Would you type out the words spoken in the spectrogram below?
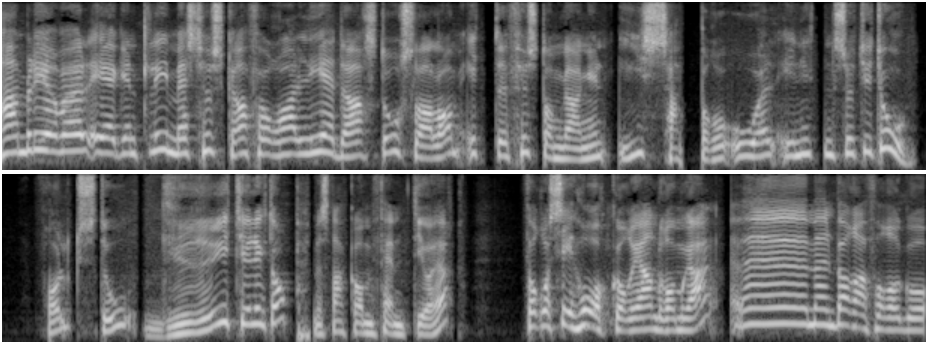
han blir vel egentlig mest huska for å ha leda storslalåm etter førsteomgangen i Sapporo-OL i 1972. Folk sto grytidlig opp, vi snakker om 50 år her, for å se Håker i andre omgang, eh, men bare for å gå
